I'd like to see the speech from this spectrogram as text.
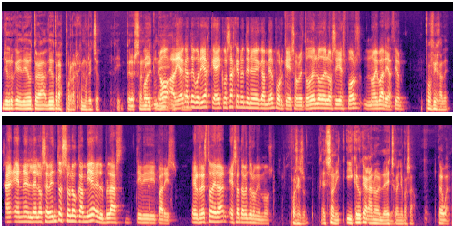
Yo creo que de, otra, de otras porras que hemos hecho. Sí, pero Sonic. Pues no, me- había me- categorías que hay cosas que no he tenido que cambiar porque, sobre todo en lo de los eSports, no hay variación. Pues fíjate. O sea, en el de los eventos solo cambié el Blast TV Paris. El resto eran exactamente los mismos. Pues eso, el Sonic. Y creo que ganó el de hecho el año pasado. Pero bueno.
